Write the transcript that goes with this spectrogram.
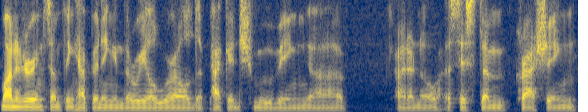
monitoring something happening in the real world, a package moving, uh, I don't know, a system crashing,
